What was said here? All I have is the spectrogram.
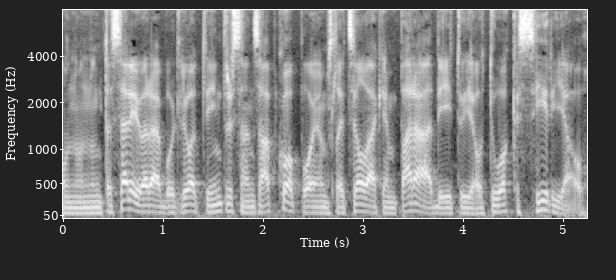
Un, un, un tas arī varētu būt ļoti interesants apkopojums, lai cilvēkiem parādītu jau to, kas ir jau,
